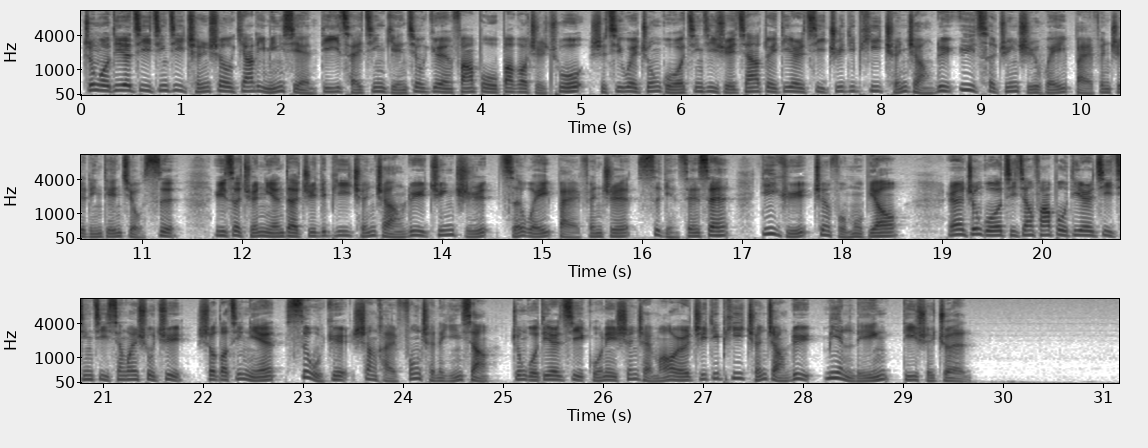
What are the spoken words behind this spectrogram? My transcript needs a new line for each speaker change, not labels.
中国第二季经济承受压力明显。第一财经研究院发布报告指出，十七位中国经济学家对第二季 GDP 成长率预测均值为百分之零点九四，预测全年的 GDP 成长率均值则为百分之四点三三，低于政府目标。然而，中国即将发布第二季经济相关数据，受到今年四五月上海封城的影响，中国第二季国内生产毛额 GDP 成长率面临低水准。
